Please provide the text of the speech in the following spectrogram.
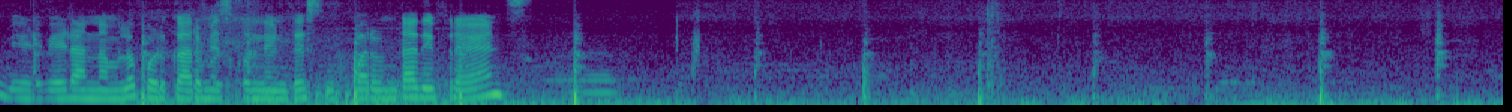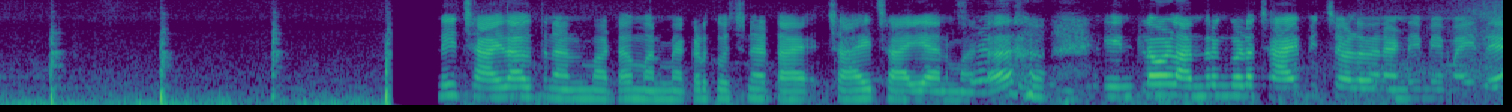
వేడి వేడి అన్నంలో పొడి కారం వేసుకొని తింటే సూపర్ ఉంటుంది ఫ్రెండ్స్. నేను చాయ్ తాగుతున్నాను అనమాట మనం ఎక్కడికి వచ్చిన టా- చాయ్ చాయ్ అనమాట ఇంట్లో వాళ్ళందరం కూడా చాయ్ పిచ్చేవాళ్ళమేనండి మేమైతే.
